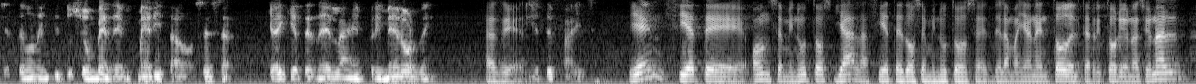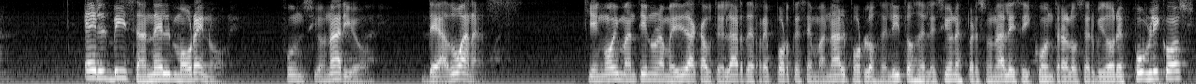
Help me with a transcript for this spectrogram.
Esta es una institución benemérita, don César, que hay que tenerlas en primer orden Así en es. este país. Bien, 7, 11 minutos, ya las 7, 12 minutos eh, de la mañana en todo el territorio nacional. Elvis Anel Moreno, funcionario de aduanas, quien hoy mantiene una medida cautelar de reporte semanal por los delitos de lesiones personales y contra los servidores públicos,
